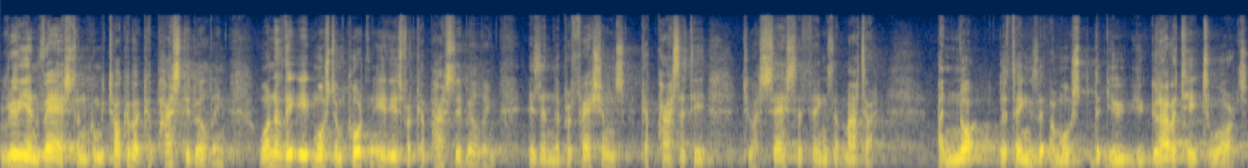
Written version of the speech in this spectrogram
really invest, and when we talk about capacity building, one of the most important areas for capacity building is in the profession's capacity to assess the things that matter and not the things that are most that you, you gravitate towards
